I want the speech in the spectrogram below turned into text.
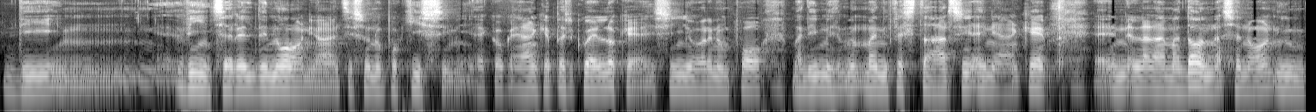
di mm, vincere il demonio, anzi sono pochissimi, ecco è anche per quello che il Signore non può manifestarsi e neanche eh, la Madonna se non in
